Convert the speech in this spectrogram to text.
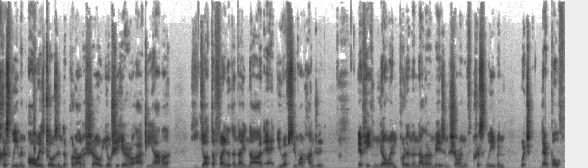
Chris Leben always goes in to put on a show. Yoshihiro Akiyama, he got the fight of the night nod at UFC 100. If he can go in, put in another amazing showing with Chris Leben, which they're both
